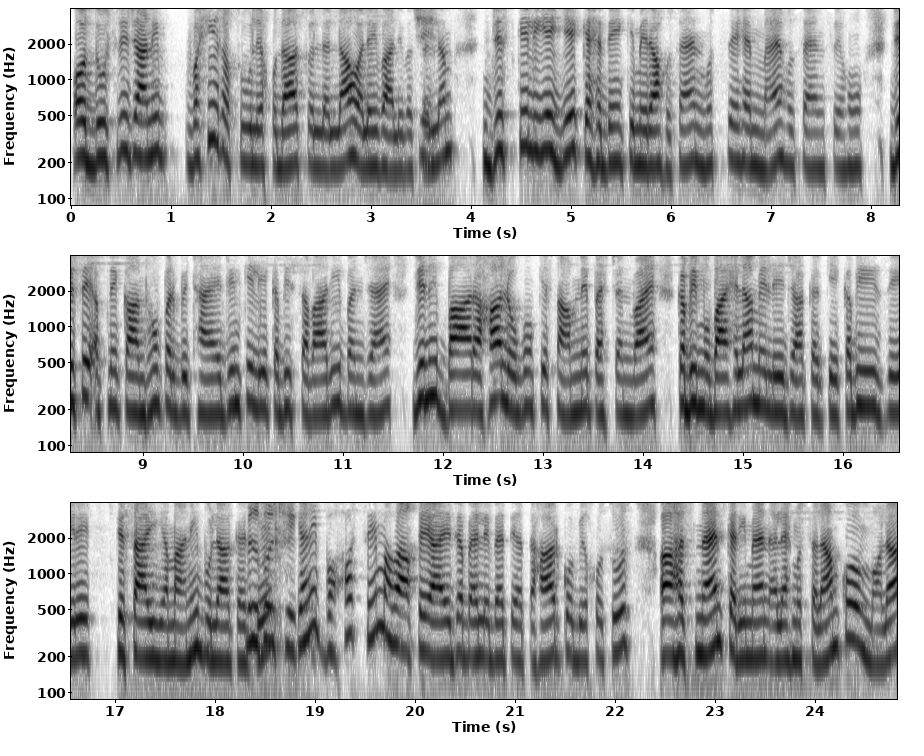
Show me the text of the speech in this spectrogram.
اور دوسری جانب وہی رسول خدا صلی اللہ علیہ وآلہ وسلم جس کے لیے یہ کہہ دیں کہ میرا حسین مجھ سے ہے میں حسین سے ہوں جسے اپنے کاندھوں پر بٹھائیں جن کے لیے کبھی سواری بن جائیں جنہیں بارہا لوگوں کے سامنے پہچنوائیں کبھی مباہلہ میں لے جا کر کے کبھی زیر کسائی یمانی بلا کر کے۔ یعنی بہت سے مواقع آئے جب اہل بیت اطہار کو بالخصوص حسنین کریمین علیہ السلام کو مولا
